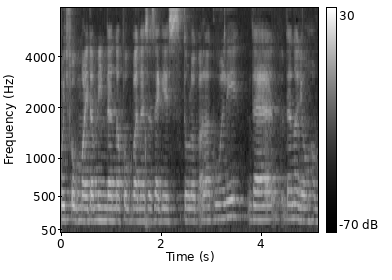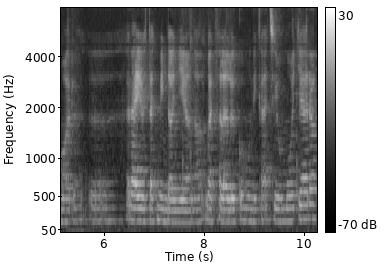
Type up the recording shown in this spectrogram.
hogy fog majd a mindennapokban ez az egész dolog alakulni, de, de nagyon hamar rájöttek mindannyian a megfelelő kommunikáció módjára.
